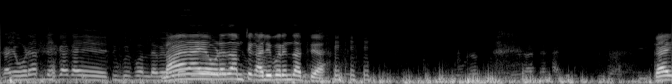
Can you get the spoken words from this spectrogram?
काय एवढ्यात लेखा काय चुकी पण नाही नाही एवढ्याच आमच्या खालीपर्यंत जात्या काय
